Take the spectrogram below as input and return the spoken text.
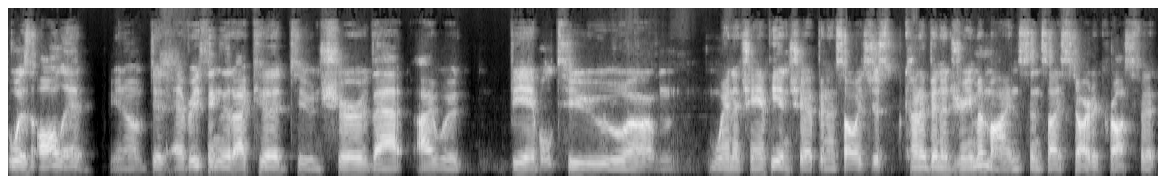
was all in you know did everything that i could to ensure that i would be able to um win a championship. And it's always just kind of been a dream of mine since i started crossfit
